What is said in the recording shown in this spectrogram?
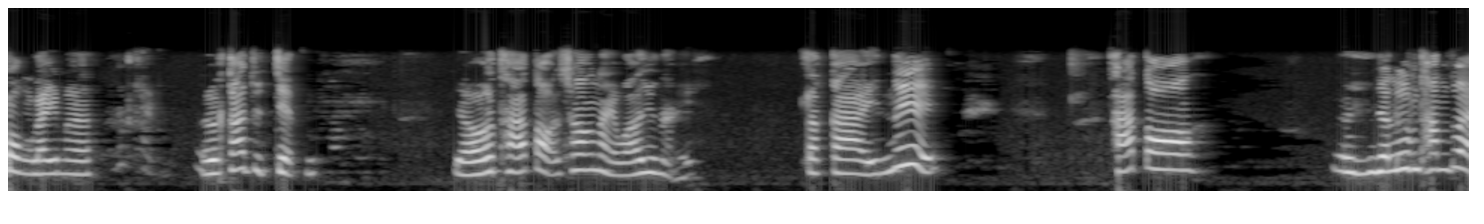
ส่งอะไรมาเออเก้าจุดเจ็ดเดี๋ยวท้าต่อช่องไหนวะอยู่ไหน สกายนี่ท้าต่อ อย่าลืมทำด้วย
